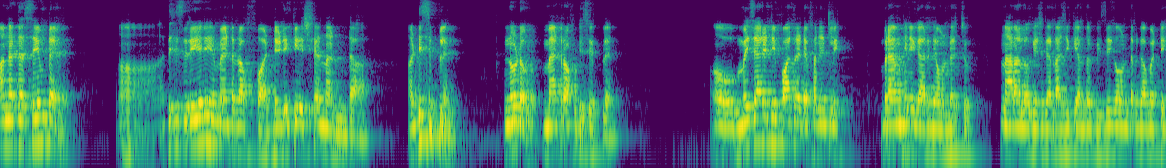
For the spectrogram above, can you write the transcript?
And at the same time this is really a matter of dedication and discipline no doubt matter of discipline majority పాత్ర డెఫినెట్లీ బ్రాహ్మిణి గారిదే ఉండొచ్చు. నారా లోకేష్ గారు రాజకీయాలతో బిజీగా ఉంటారు కాబట్టి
